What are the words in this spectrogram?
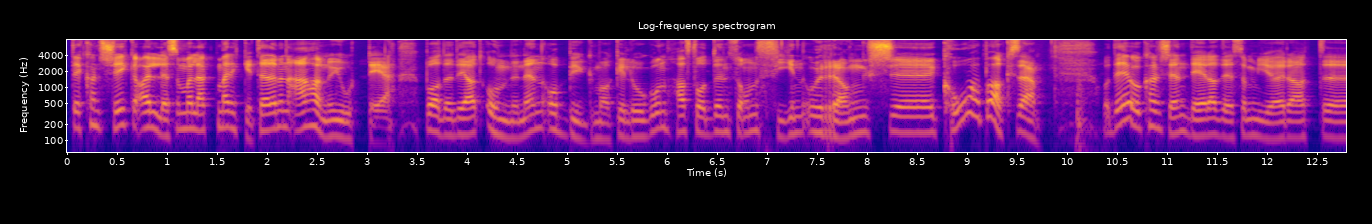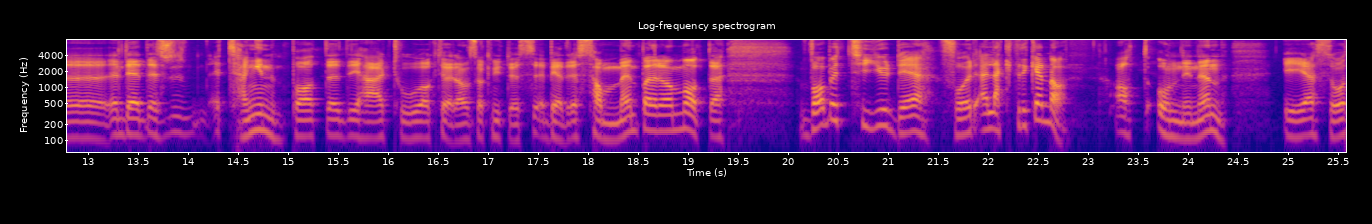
det er kanskje ikke alle som har lagt merke til det, men jeg har nå gjort det. Både det at Onninen og byggmakerlogoen har fått en sånn fin oransje K bak seg. Og det er jo kanskje en del av det som gjør at eh, Eller det, er et tegn på at de her to aktørene skal knyttes bedre sammen på en eller annen måte. Hva betyr det for elektrikeren, da? At Onninen er så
